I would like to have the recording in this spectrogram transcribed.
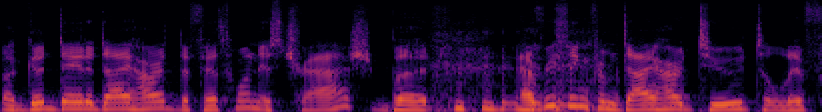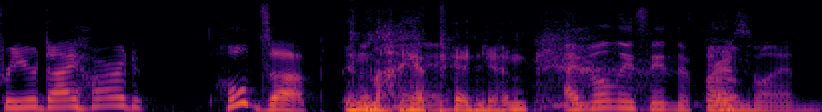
A Good Day to Die Hard, the fifth one, is trash, but everything from Die Hard 2 to Live Free or Die Hard holds up, in my opinion. I've only seen the first Um, one.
